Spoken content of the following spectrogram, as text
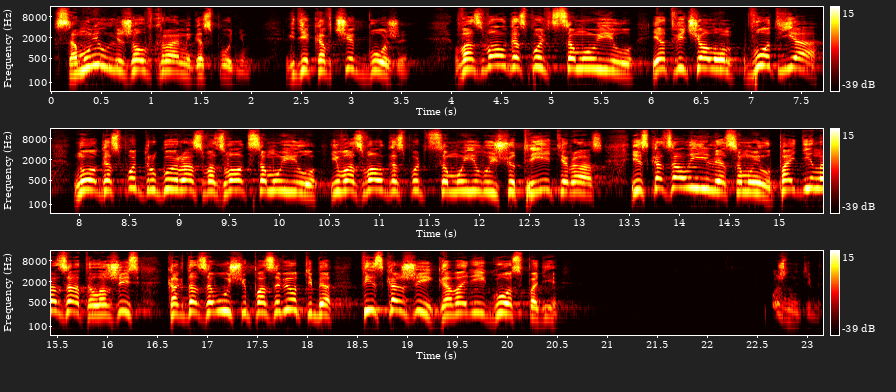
Самуил лежал в храме Господнем – где ковчег Божий. Возвал Господь к Самуилу, и отвечал он, вот я. Но Господь другой раз возвал к Самуилу, и возвал Господь к Самуилу еще третий раз. И сказал Илия Самуилу, пойди назад и ложись, когда зовущий позовет тебя, ты скажи, говори Господи. Можно тебе?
